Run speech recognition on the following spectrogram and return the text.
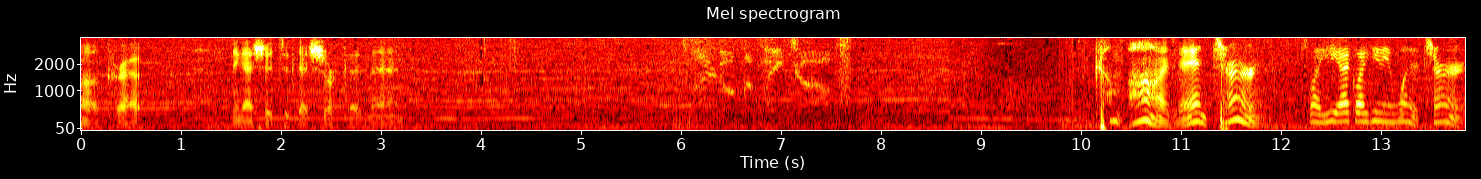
Oh crap. I think I should have took that shortcut, man. Come on, man, turn. It's like he act like he didn't want to turn.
